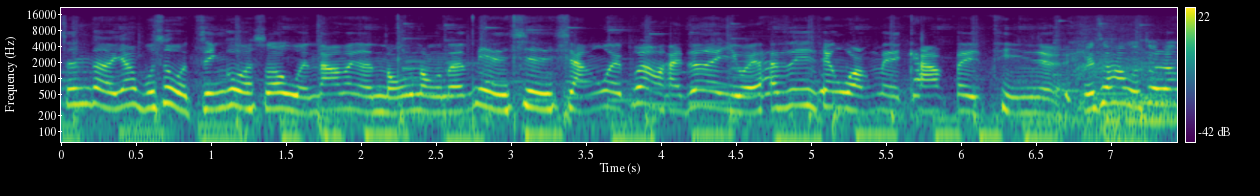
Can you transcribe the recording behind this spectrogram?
真的，要不是我经过的时候闻到那个浓浓的面线香味，不然我还真的以为它是一间完美咖啡厅哎。没错，他们最热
